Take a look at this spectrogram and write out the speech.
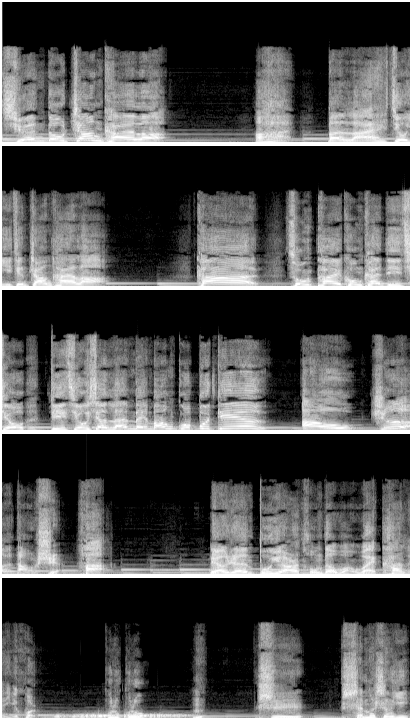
全都张开了，哎，本来就已经张开了。看，从太空看地球，地球像蓝莓芒果布丁。哦，这倒是哈。两人不约而同的往外看了一会儿，咕噜咕噜，嗯，是什么声音？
